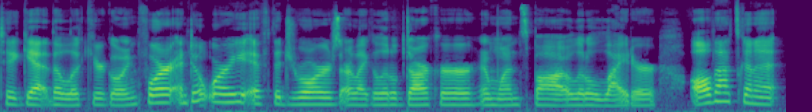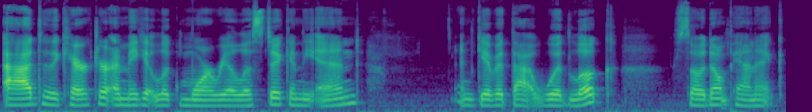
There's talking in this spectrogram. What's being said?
to get the look you're going for. And don't worry if the drawers are like a little darker in one spot, a little lighter. All that's going to add to the character and make it look more realistic in the end and give it that wood look. So don't panic.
